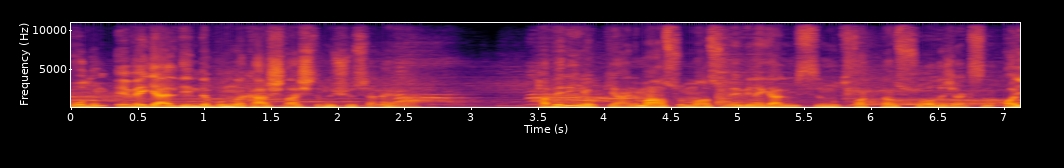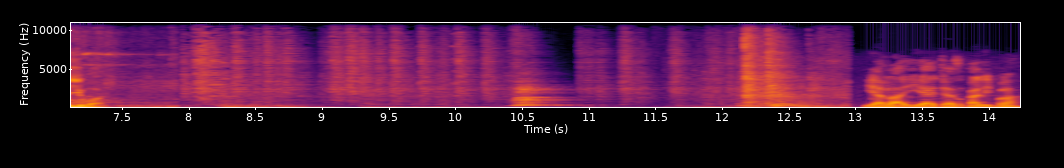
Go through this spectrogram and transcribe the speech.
Oğlum eve geldiğinde bununla karşılaştığını düşünsene ya. Haberin yok yani. Masum masum evine gelmişsin. Mutfaktan su alacaksın. Ayı var. Yara yiyeceğiz galiba.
